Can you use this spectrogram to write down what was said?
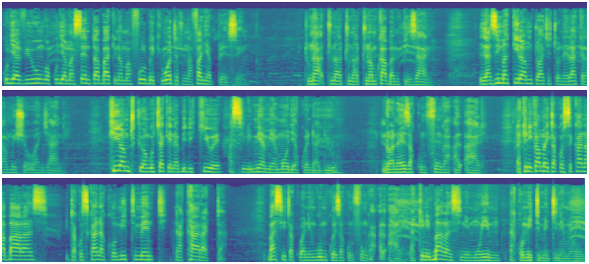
kuja viungo kuja ma center back na ma full back wote tunafanya pressing, tuna tuna, tuna, tunamkaba mpinzani. Lazima kila mtu aache tone lake la mwisho uwanjani. Kila mtu kiwango chake inabidi kiwe asilimia mia moja kwenda juu, ndo anaweza kumfunga Al Ahly. Lakini kama itakosekana balance, itakosekana commitment na character, basi itakuwa ni ngumu kuweza kumfunga Al Ahly. Lakini balance ni muhimu na commitment ni muhimu.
